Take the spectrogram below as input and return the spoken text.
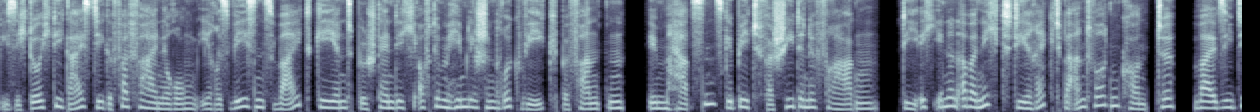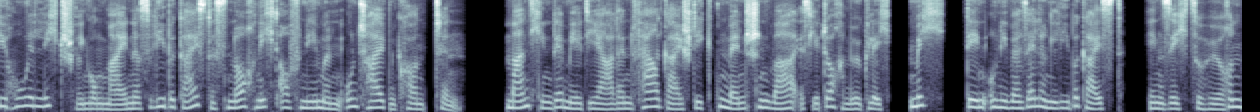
die sich durch die geistige Verfeinerung ihres Wesens weitgehend beständig auf dem himmlischen Rückweg befanden, im Herzensgebet verschiedene Fragen, die ich ihnen aber nicht direkt beantworten konnte, weil sie die hohe Lichtschwingung meines Liebegeistes noch nicht aufnehmen und halten konnten. Manchen der medialen vergeistigten Menschen war es jedoch möglich, mich, den universellen Liebegeist, in sich zu hören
